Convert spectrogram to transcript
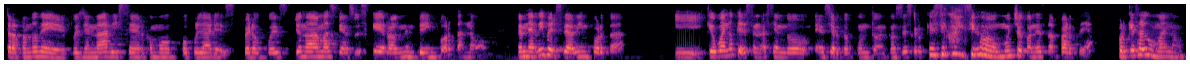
tratando de pues llenar y ser como populares, pero pues yo nada más pienso es que realmente importa, ¿no? Tener diversidad importa y qué bueno que estén haciendo en cierto punto. Entonces creo que sí coincido mucho con esta parte, porque es algo humano,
